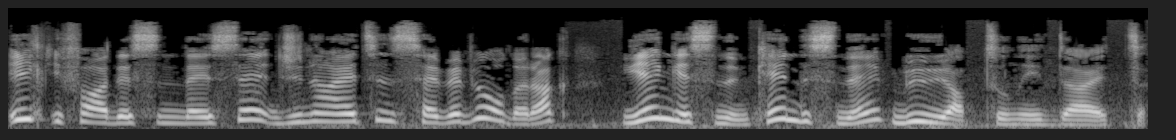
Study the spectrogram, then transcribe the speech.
İlk ifadesinde ise cinayetin sebebi olarak yengesinin kendisine büyü yaptığını iddia etti.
